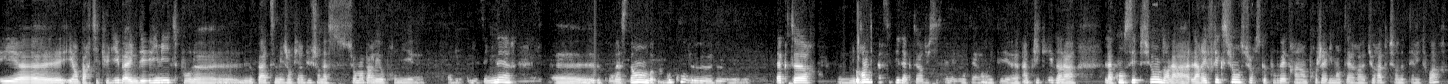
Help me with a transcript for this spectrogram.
Et, en particulier, bah, une des limites pour le, PAT, mais Jean-Pierre Buche en a sûrement parlé au premier, séminaire. Euh, pour l'instant, beaucoup d'acteurs, une grande diversité d'acteurs du système alimentaire ont été euh, impliqués dans la, conception, dans la, réflexion sur ce que pouvait être un projet alimentaire euh, durable sur notre territoire.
